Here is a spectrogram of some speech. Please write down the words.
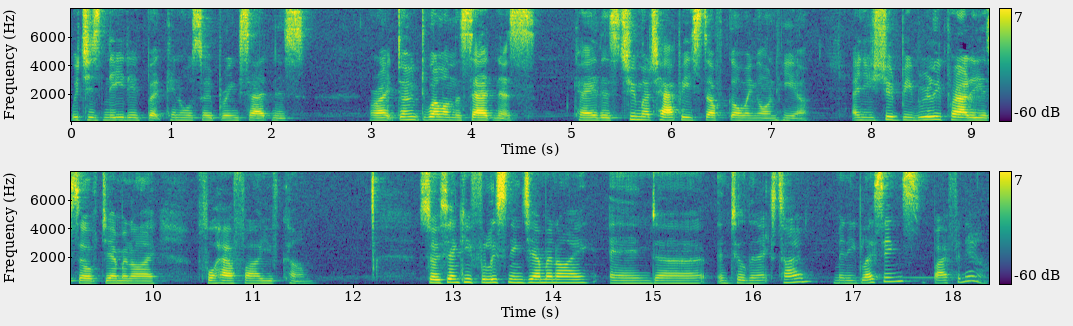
which is needed but can also bring sadness. All right, don't dwell on the sadness. Okay, there's too much happy stuff going on here. And you should be really proud of yourself, Gemini, for how far you've come. So thank you for listening, Gemini. And uh, until the next time, many blessings. Bye for now.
